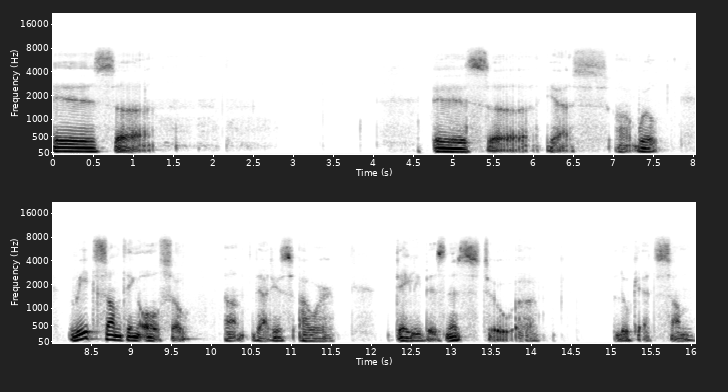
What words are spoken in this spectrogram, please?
is uh, is uh, yes uh, we'll read something also um, that is our daily business to uh, look at some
